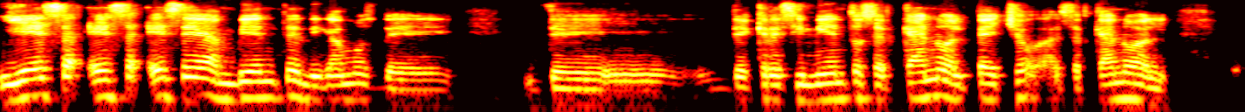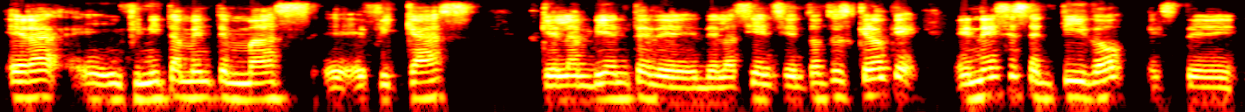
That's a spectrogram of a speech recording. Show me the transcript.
y esa, esa, ese ambiente, digamos, de, de de crecimiento cercano al pecho, cercano al, era infinitamente más eh, eficaz que el ambiente de, la ciencia. Entonces creo que en ese sentido este,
